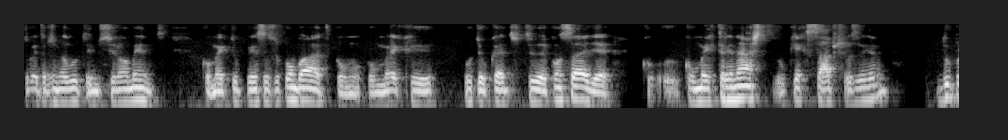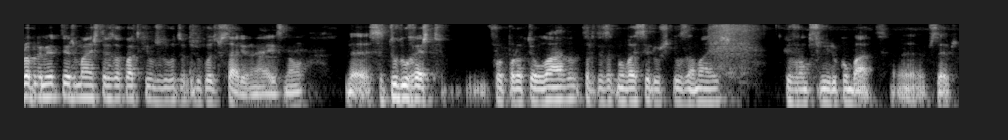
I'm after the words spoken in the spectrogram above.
tu entras na luta emocionalmente, como é que tu pensas o combate, como, como é que o teu canto te aconselha, como é que treinaste, o que é que sabes fazer, do que propriamente teres mais 3 ou 4 quilos do, do que o adversário, não é? Isso não, se tudo o resto for para o teu lado, certeza que não vai ser os quilos a mais que vão definir o combate, uh, percebes?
